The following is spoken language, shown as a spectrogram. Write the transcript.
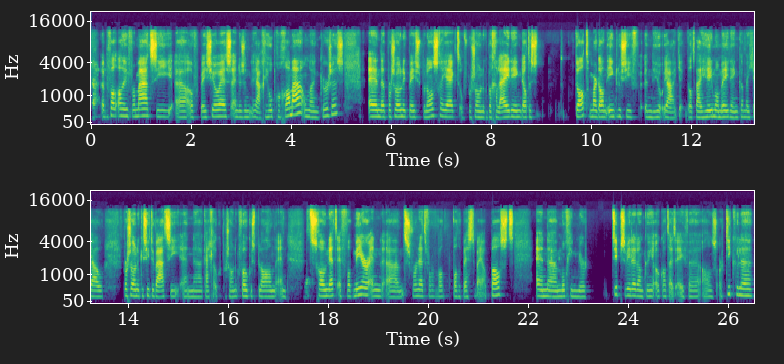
Ja. Het bevat alle informatie uh, over PCOS en dus een ja, geheel programma, online cursus. En het persoonlijk Basis Balance traject of persoonlijke begeleiding, dat is dat, maar dan inclusief een heel, ja, dat wij helemaal meedenken met jouw persoonlijke situatie. En uh, krijg je ook een persoonlijk focusplan. En ja. het is gewoon net even wat meer. En uh, het is voor net voor wat, wat het beste bij jou past. En uh, mocht je meer tips willen, dan kun je ook altijd even als artikelen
